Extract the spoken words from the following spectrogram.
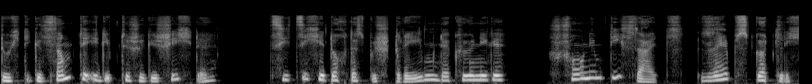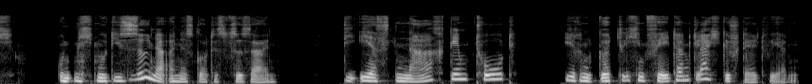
Durch die gesamte ägyptische Geschichte zieht sich jedoch das Bestreben der Könige, schon im Diesseits selbst göttlich und nicht nur die Söhne eines Gottes zu sein, die erst nach dem Tod ihren göttlichen Vätern gleichgestellt werden.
